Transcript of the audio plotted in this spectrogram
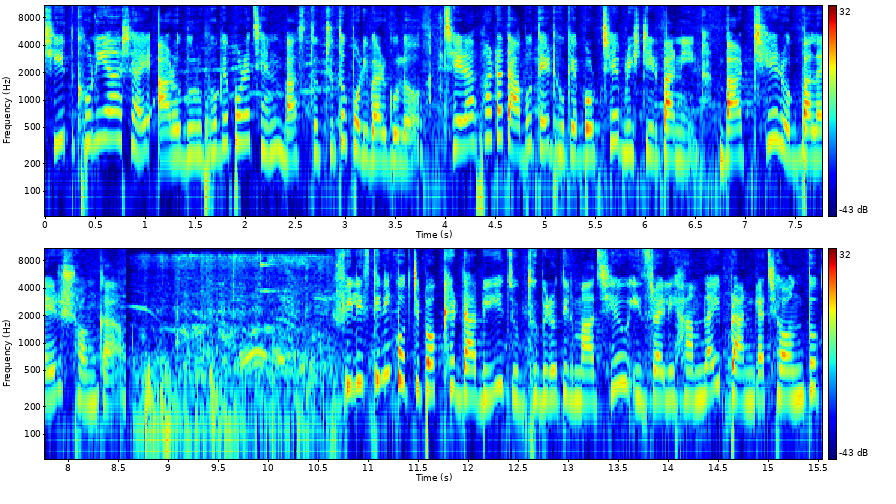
শীত ঘনিয়ে আসায় আরও দুর্ভোগে পড়েছেন বাস্তুচ্যুত পরিবারগুলো। ছেঁড়া ফাটা তাঁবুতে ঢুকে পড়ছে বৃষ্টির পানি। বাড়ছে রোগবালাইয়ের শঙ্কা ফিলিস্তিনি কর্তৃপক্ষের দাবি, যুদ্ধবিরতির মাঝেও ইসরায়েলি হামলায় প্রাণ গেছে অন্তত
